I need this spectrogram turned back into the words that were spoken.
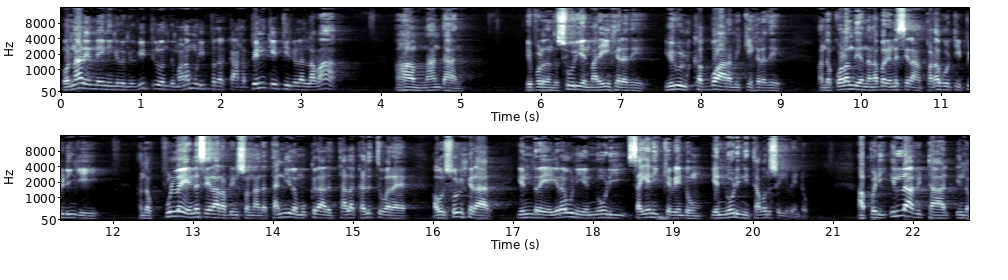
ஒரு நாள் என்னை நீங்கள் உங்கள் வீட்டில் வந்து மனம் முடிப்பதற்காக பெண் கேட்டீர்கள் அல்லவா? ஆம் நான் தான். இப்பொழுது அந்த சூரியன் மறைகிறது இருள் கவ்வ ஆரம்பிக்கிறது. அந்த குழந்தை அந்த நபர் என்ன செய்யறான் படகோட்டி பிடுங்கி அந்த புள்ளை என்ன செய்யறார் அப்படின்னு சொன்ன அந்த தண்ணியில முக்கிறாரு தலை கழுத்து வர அவர் சொல்கிறார் இன்றைய இரவு நீ என்னோடி சயனிக்க வேண்டும் என்னோடி நீ தவறு செய்ய வேண்டும். அப்படி இல்லாவிட்டால் இந்த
